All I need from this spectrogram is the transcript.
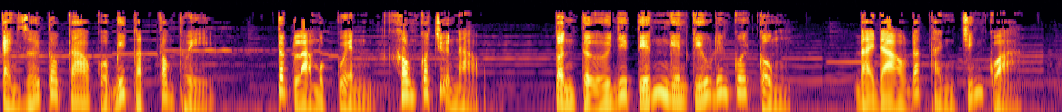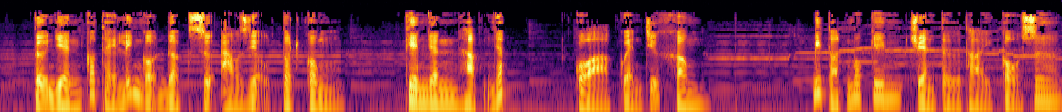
cảnh giới tối cao của bí thuật phong thủy, tức là một quyển không có chữ nào. Tuần tự như tiến nghiên cứu đến cuối cùng, đại đạo đã thành chính quả, tự nhiên có thể lĩnh ngộ được sự ảo diệu tột cùng, thiên nhân hợp nhất của quyển chữ không. Bí thuật mô kim truyền từ thời cổ xưa,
